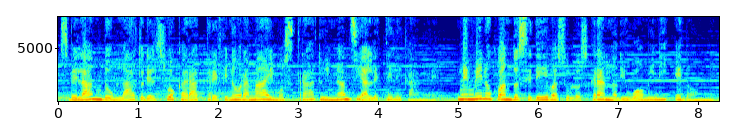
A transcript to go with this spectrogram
svelando un lato del suo carattere finora mai mostrato innanzi alle telecamere, nemmeno quando sedeva sullo scranno di Uomini e Donne.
